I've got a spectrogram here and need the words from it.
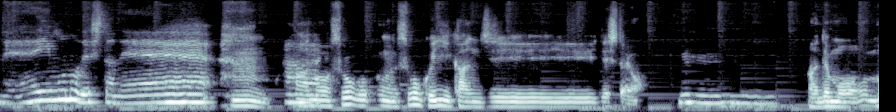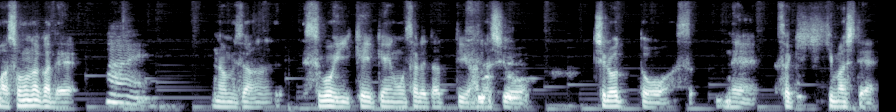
ねえ、いいものでしたね。うん。はいあの、すごく、うん、すごくいい感じでしたよ。うん。あでも、まあその中で、はい。直美さん、すごい経験をされたっていう話を、チロッとす、ね、さっき聞きまして、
